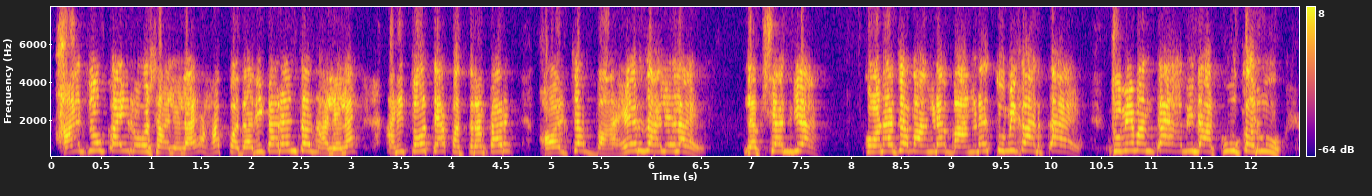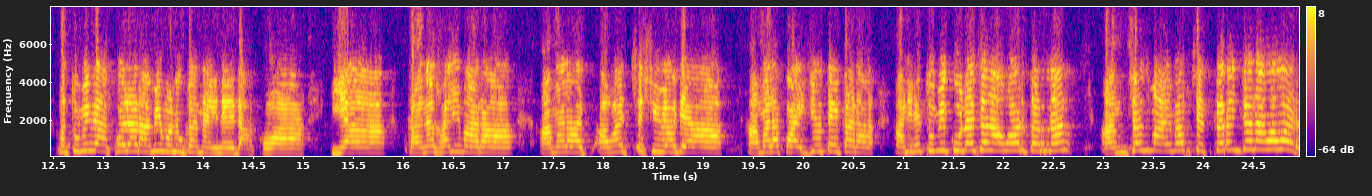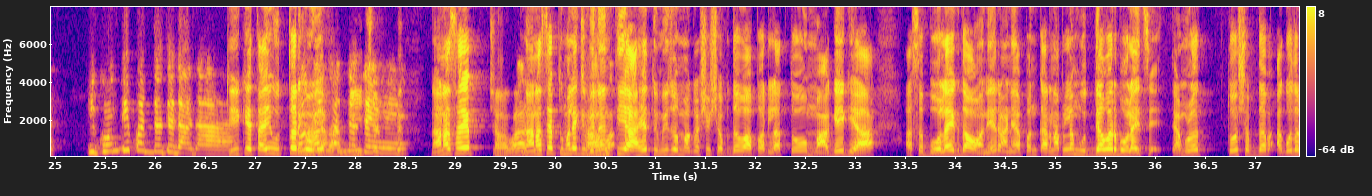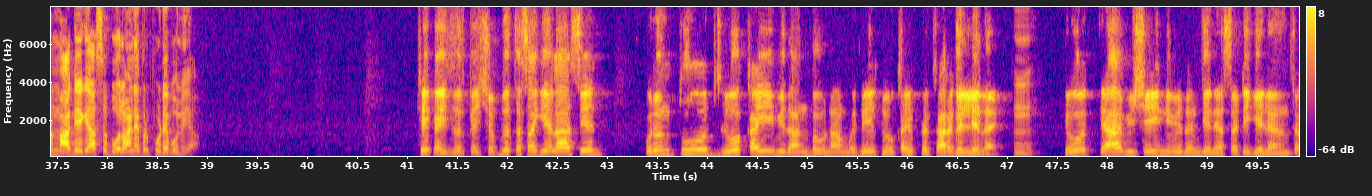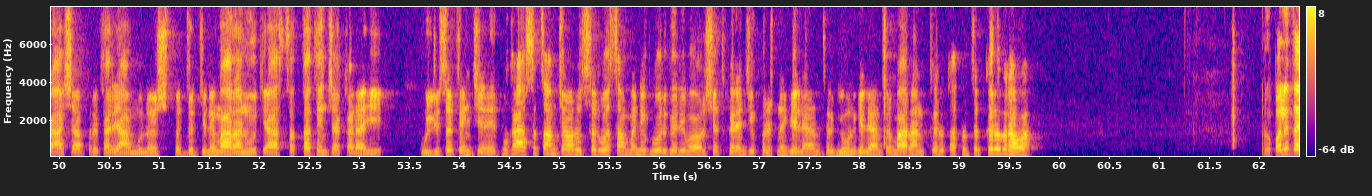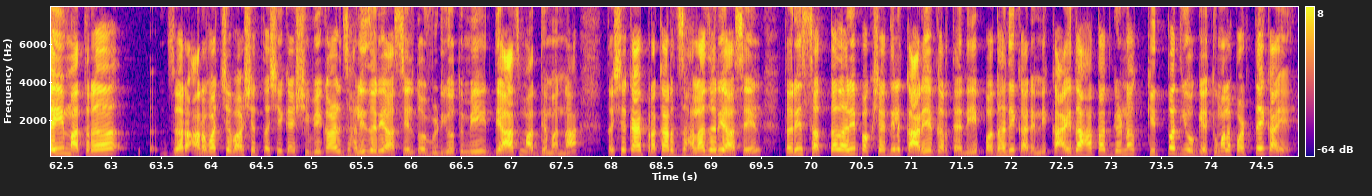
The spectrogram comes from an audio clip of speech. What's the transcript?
हा जो काही रोष आलेला आहे हा पदाधिकाऱ्यांचा झालेला आहे आणि तो त्या पत्रकार हॉलच्या बाहेर झालेला आहे. लक्षात घ्या कोणाच्या बांगड्या बांगड्या तुम्ही काढताय. तुम्ही म्हणताय आम्ही दाखवू करू. मग तुम्ही दाखवल्यावर आम्ही म्हणू का नाही नाही दाखवा या कानाखाली मारा आम्हाला आवाजच्या शिव्या द्या. आम्हाला पाहिजे ते करा. आणि हे तुम्ही कुणाच्या नावावर करणार? आमच्याच मायबाप शेतकऱ्यांच्या नावावर. ही कोणती पद्धत आहे दादा? ठीक आहे ताई उत्तर घेऊया. नानासाहेब नानासाहेब तुम्हाला एक विनंती आहे. तुम्ही जो मगाशी शब्द वापरला तो मागे घ्या. असं बोला एकदा ऑनेर आणि आपण कारण आपल्याला मुद्द्यावर बोलायचंय. त्यामुळं तो शब्द अगोदर मागे घ्या असं बोला आणि आपण पुढे बोलूया. ठीक आहे जर काही शब्द तसा गेला असेल परंतु जो काही विधान भवनामध्ये जो काही प्रकार घडलेला आहे. तो त्याविषयी निवेदन देण्यासाठी गेल्यानंतर अशा प्रकारे अमुनश पद्धतीने मारहाण होते. आज सत्ता त्यांच्याकडे आहे पोलीस त्यांचे नाहीत. मग असंच आमच्यावर सर्वसामान्य गोरगरिबावर शेतकऱ्यांचे प्रश्न गेल्यानंतर घेऊन गेल्यानंतर मारहाण करत असेल तर करत राहा रुपालीताई मात्र जर अर्वाच्य भाषेत तशी काही शिवीगाळ झाली जरी असेल तो व्हिडिओ तुम्ही द्याच माध्यमांना तसे काय प्रकार झाला जरी असेल तरी सत्ताधारी पक्षातील कार्यकर्त्यांनी पदाधिकाऱ्यांनी कायदा हातात घेणं कितपत योग्य आहे? तुम्हाला पटतंय काय?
